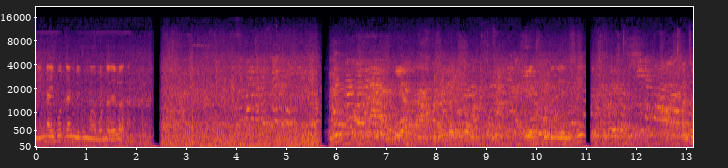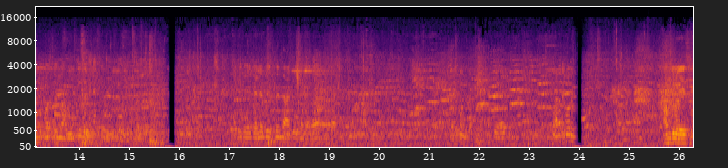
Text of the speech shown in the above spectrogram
నిన్న అయిపోద్దని మీకు మొ- మొన్న అది డెలివరీ ఆపేసాం కదా. అందులో వేసి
